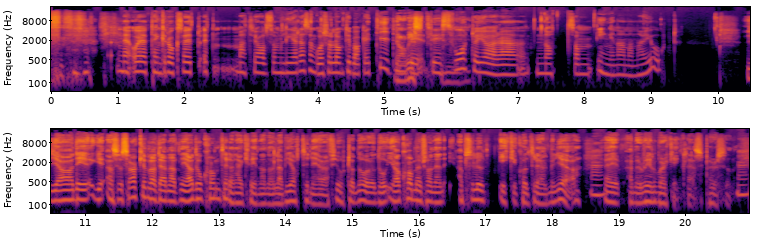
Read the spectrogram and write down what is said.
Nej, och jag tänker också ett, ett material som lera som går så långt tillbaka i tiden. Ja, det, visst. det är Mm. svårt att göra något som ingen annan har gjort. Ja, det, alltså saken var den att när jag då kom till den här kvinnan Ulla Biotti när jag var 14 år, och då, jag kommer från en absolut icke-kulturell miljö. Mm. Jag är I'm a real working class person. Mm.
